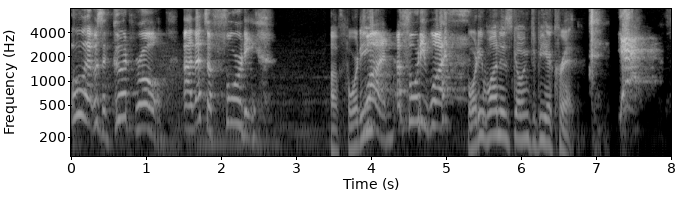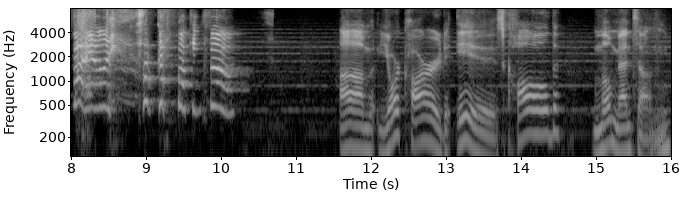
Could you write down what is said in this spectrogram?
Oh, that was a good roll. Uh, that's a 40. A 40? One. A 41. 41 is going to be a crit. Yeah! Finally! Some good fucking food! Um, your card is called Momentum.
